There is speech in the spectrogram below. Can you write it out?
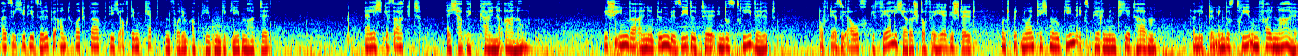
als ich ihr dieselbe Antwort gab, die ich auch dem Captain vor dem Abheben gegeben hatte. Ehrlich gesagt, ich habe keine Ahnung. Beschin war eine dünn besiedelte Industriewelt, auf der sie auch gefährlichere Stoffe hergestellt und mit neuen Technologien experimentiert haben. Da liegt ein Industrieunfall nahe.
